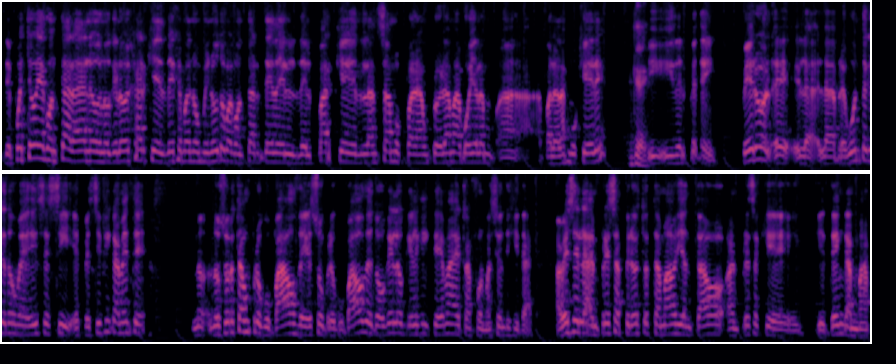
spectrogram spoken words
después te voy a contar, ¿ah? lo, que quiero dejar que déjeme unos minutos para contarte del, del parque que lanzamos para un programa de apoyo para las mujeres y, del PTI. Pero eh, la, la, pregunta que tú me dices, sí, específicamente nosotros estamos preocupados de eso, preocupados de todo lo que es el tema de transformación digital. A veces las empresas, pero esto está más orientado a empresas que, que tengan más,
